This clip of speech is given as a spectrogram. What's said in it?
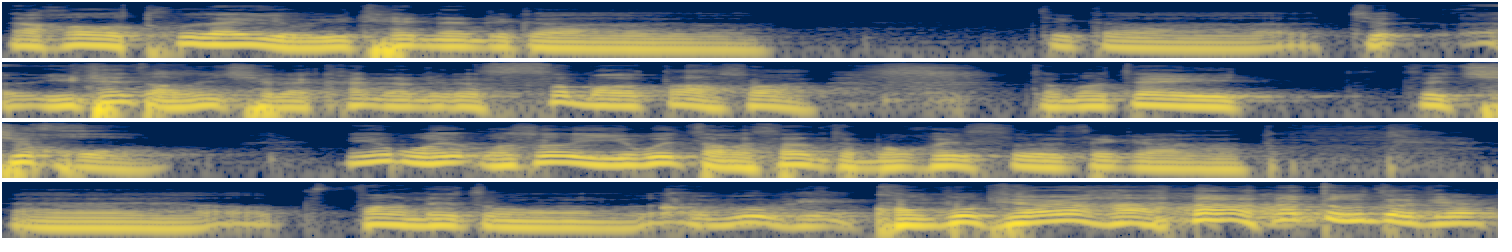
然后突然有一天呢，这个这个就呃一天早上起来看到那个世贸大厦怎么在在起火，因为我我说以为早上怎么会是这个呃放那种恐怖片，恐怖片儿哈，动作片儿，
